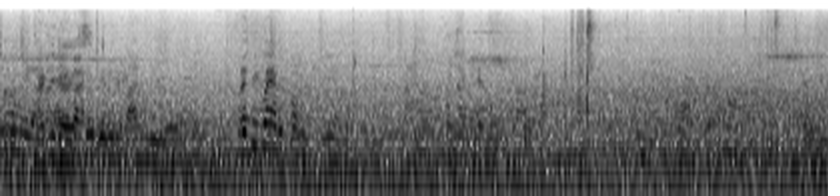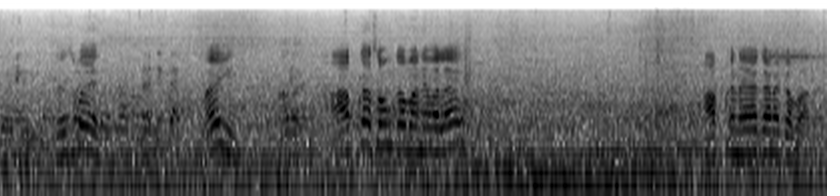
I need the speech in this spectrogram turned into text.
चलो थैंक यू गाइस प्रतीक भाई रुको। थैंक यू फैजू भाई। प्रतीक भाई। भाई आपका सॉन्ग कब आने वाला है? आपका नया गाना कब आ रहा है?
